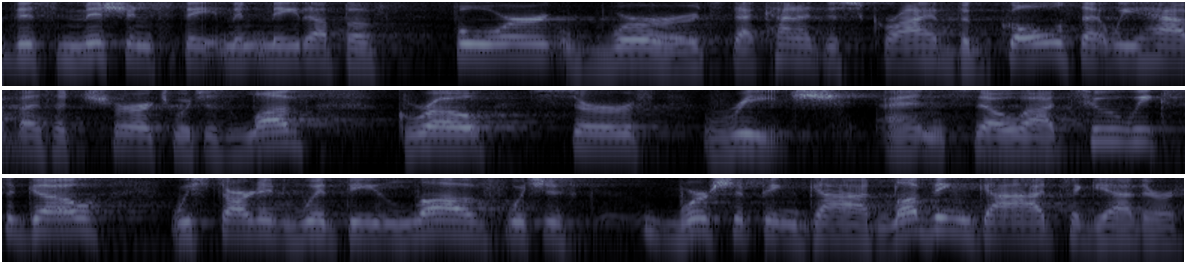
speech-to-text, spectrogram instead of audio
this mission statement made up of four words that kind of describe the goals that we have as a church, which is love, grow, serve, reach. And so uh, two weeks ago, we started with the love, which is worshiping God, loving God together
